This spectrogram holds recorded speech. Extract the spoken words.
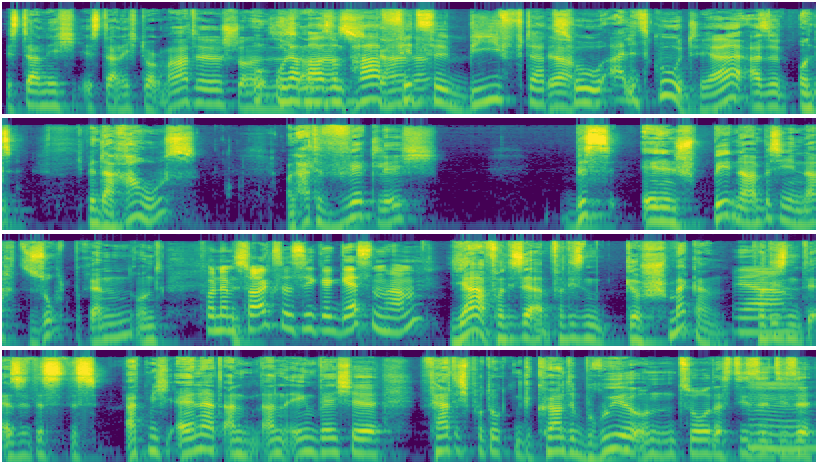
ist da nicht, ist da nicht dogmatisch, sondern Oder mal so ein anders paar gehandhabt. Fitzel Beef dazu, alles gut, ja. Also Und ich bin da raus und hatte wirklich bis in den späten Abend, bis in die Nacht Sodbrennen und Von dem Zeugs, was sie gegessen haben. ja, von dieser, von diesen Geschmäckern, Ja. von diesen, also das, das hat mich erinnert an, an irgendwelche Fertigprodukten, gekörnte Brühe und so, dass diese, diese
